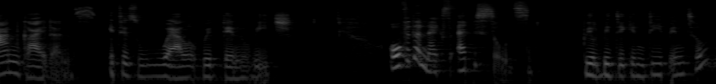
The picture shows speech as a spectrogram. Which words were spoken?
and guidance, it is well within reach. Over the next episodes, we'll be digging deep into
